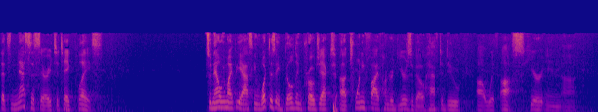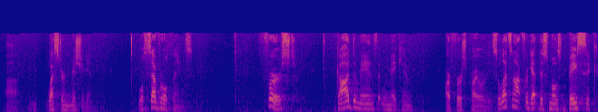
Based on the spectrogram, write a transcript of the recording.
that's necessary to take place. So now we might be asking, what does a building project uh, 2,500 years ago have to do uh, with us here in uh, uh, western Michigan? Well, several things. First, God demands that we make him our first priority. So let's not forget this most basic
